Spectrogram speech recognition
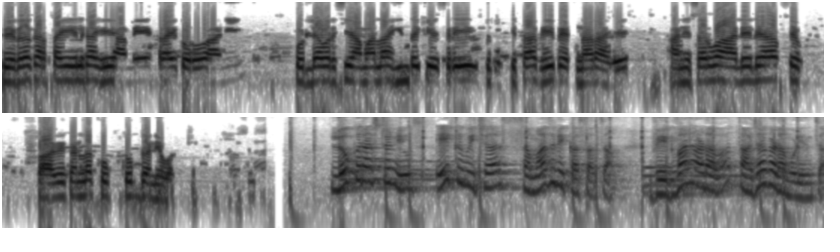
वेगळं करता येईल का हे आम्ही ट्राय करू. आणि पुढल्या वर्षी आम्हाला हिंद केसरी किताब ही भेटणार आहे. आणि सर्व आलेल्या भाविकांना खूप खूप धन्यवाद. लोकराष्ट्र न्यूज एक विचार समाज विकासाचा. वेगवान आढावा ताज्या घडामोडींचा.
